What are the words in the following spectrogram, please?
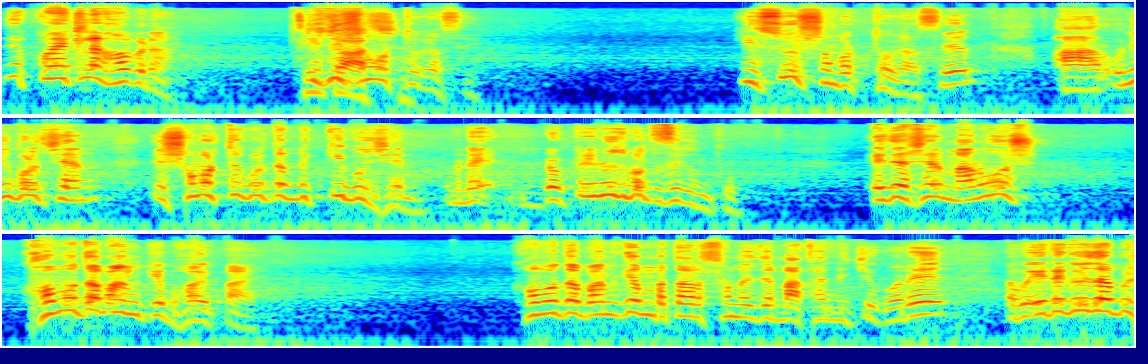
যে কয়েক লাখ হবে না কিছু সমর্থক আছে। কিছু সমর্থক আছে আর উনি বলছেন যে সমর্থক বলতে আপনি কি বুঝেন? মানে ডক্টর ইনুজ বলতেছে কিন্তু এই দেশের মানুষ ক্ষমতাবানকে ভয় পায়। ক্ষমতাবানকে তার সামনে যে মাথা নিচু করে এবং এটাকে যদি আপনি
